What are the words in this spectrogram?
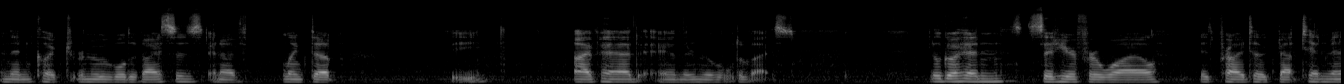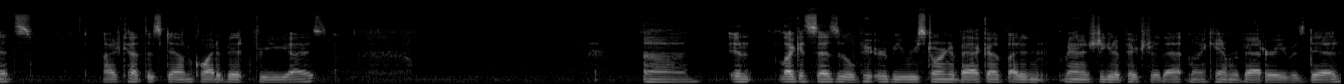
and then clicked removable devices and I've linked up the iPad and the removable device. It'll go ahead and sit here for a while. It probably took about 10 minutes. I've cut this down quite a bit for you guys. Uh, it like it says it'll appear to be restoring a backup. I didn't manage to get a picture of that. My camera battery was dead.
